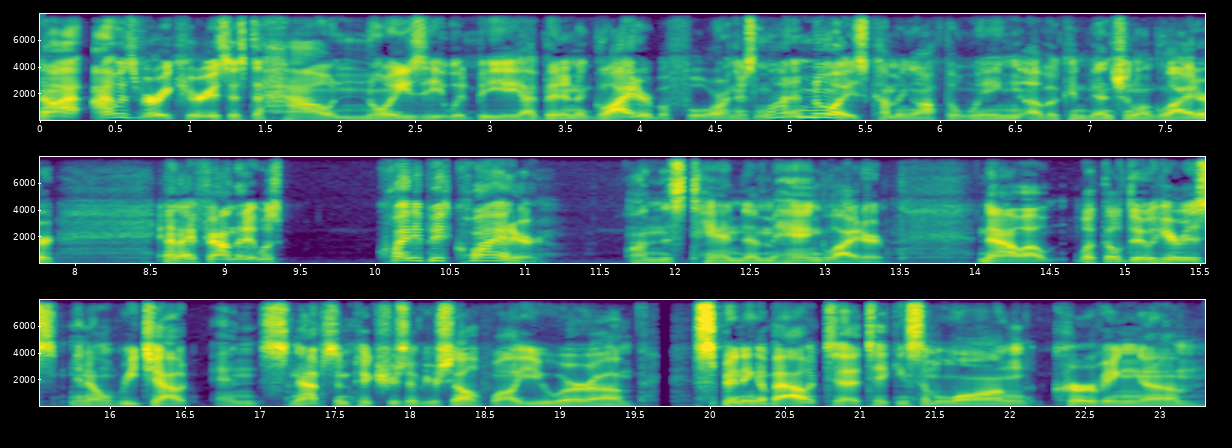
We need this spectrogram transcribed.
Now, I, I, was very curious as to how noisy it would be. I've been in a glider before, and there's a lot of noise coming off the wing of a conventional glider, and I found that it was quite a bit quieter on this tandem hang glider. Now, uh, what they'll do here is, you know, reach out and snap some pictures of yourself while you are um, spinning about, uh, taking some long, curving um,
